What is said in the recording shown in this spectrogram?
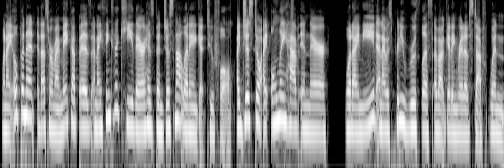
when I open it, that's where my makeup is. And I think the key there has been just not letting it get too full. I just don't, I only have in there what I need. And I was pretty ruthless about getting rid of stuff when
